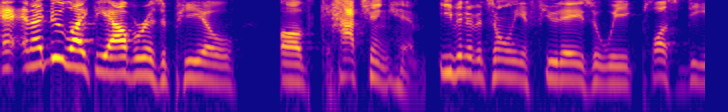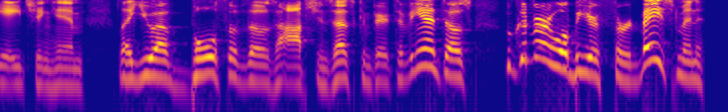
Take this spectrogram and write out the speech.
and I do like the Alvarez appeal of catching him, even if it's only a few days a week, plus DHing him. Like you have both of those options as compared to Vientos, who could very well be your third baseman,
